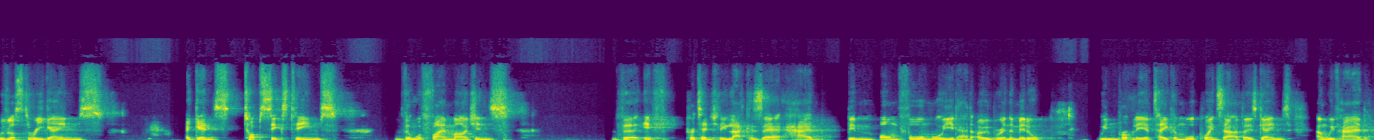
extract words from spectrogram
We've lost three games against top six teams that were fine margins. That if potentially Lacazette had been on form or you'd had Auba in the middle, we'd mm. probably have taken more points out of those games. And we've had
